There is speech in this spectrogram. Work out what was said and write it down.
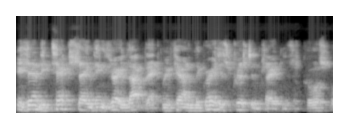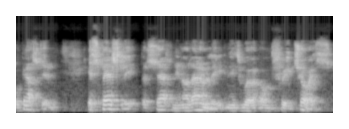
Incidentally, text saying things very like that can be found in the greatest Christian Platonists, of course, Augustine, especially, but certainly not only, in his work on free choice.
